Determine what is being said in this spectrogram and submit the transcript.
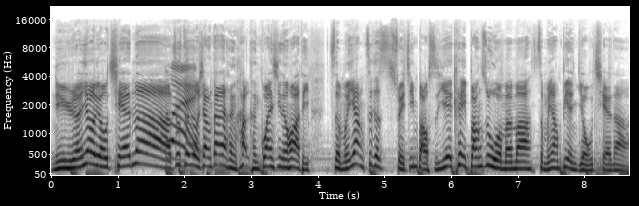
女人要有钱呐、啊，这这个我想大家很很关心的话题，怎么样？这个水晶宝石也可以帮助我们吗？怎么样变有钱啊？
